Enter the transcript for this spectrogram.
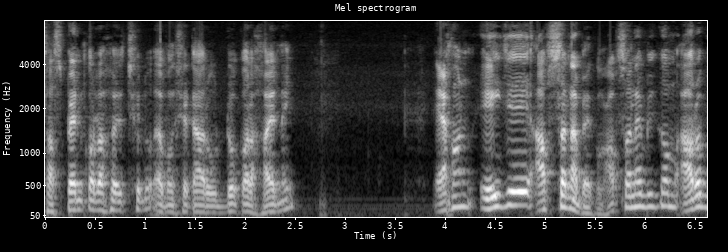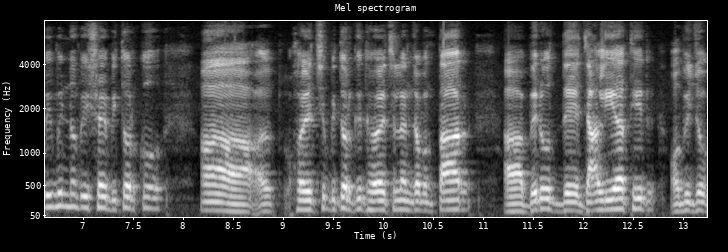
সাসপেন্ড করা হয়েছিল এবং সেটা আর উড্র করা হয় নাই। এখন এই যে আফসানা বেগম আফসানা বেগম আরও বিভিন্ন বিষয়ে বিতর্ক হয়েছে, বিতর্কিত হয়েছিলেন, যেমন তার বিরুদ্ধে জালিয়াতির অভিযোগ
